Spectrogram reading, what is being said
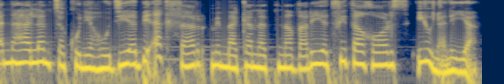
أنها لم تكن يهودية بأكثر مما كانت نظرية فيثاغورس يونانية.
